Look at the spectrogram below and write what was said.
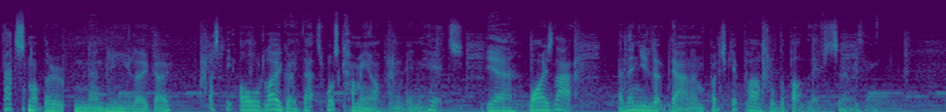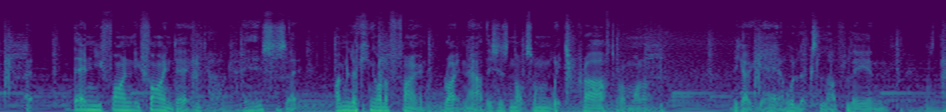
That's not the new logo. That's the old logo. That's what's coming up in, in hits. Yeah, Why is that? And then you look down, and once you get past all the butt lifts and everything, uh, then you finally find it, and you go, okay, this is it. I'm looking on a phone right now. This is not some witchcraft, or I'm on a. You go, yeah, it all looks lovely, and you know,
